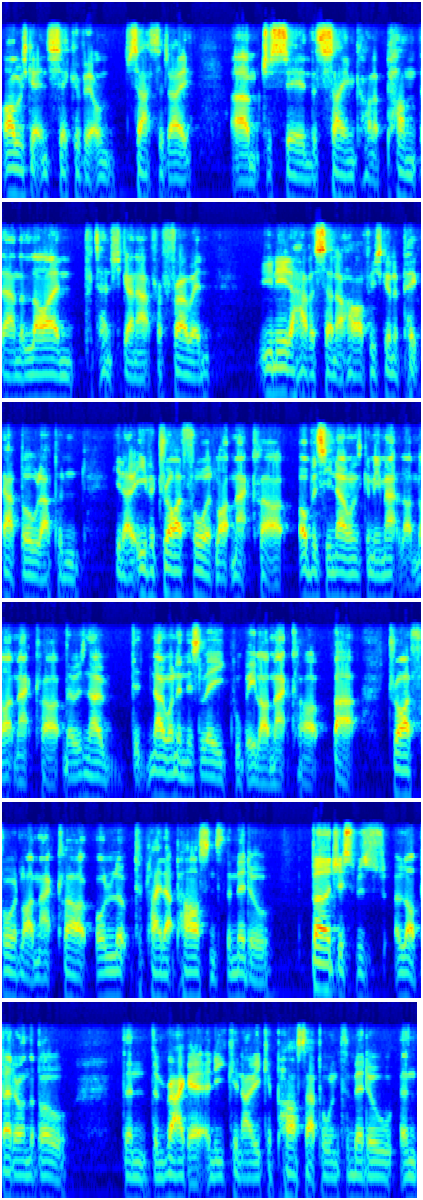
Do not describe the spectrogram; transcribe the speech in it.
I was getting sick of it on Saturday, um, just seeing the same kind of punt down the line, potentially going out for a throw in. You need to have a centre half who's going to pick that ball up and you know, either drive forward like Matt Clarke. Obviously, no one's going to be Matt, like, like Matt Clarke. There was no no one in this league will be like Matt Clarke, but drive forward like Matt Clarke or look to play that pass into the middle. Burgess was a lot better on the ball than than Raggett, and he can you know, he could pass that ball into the middle, and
